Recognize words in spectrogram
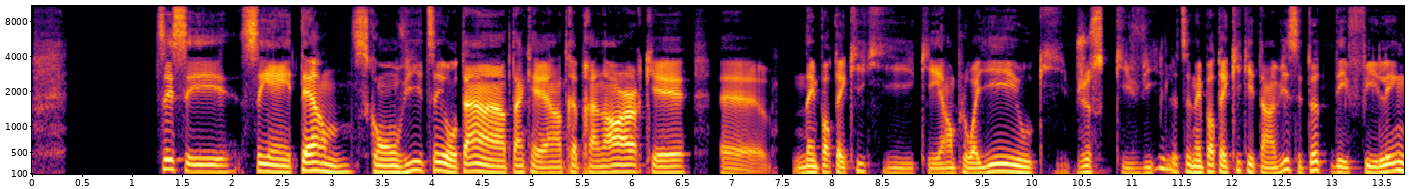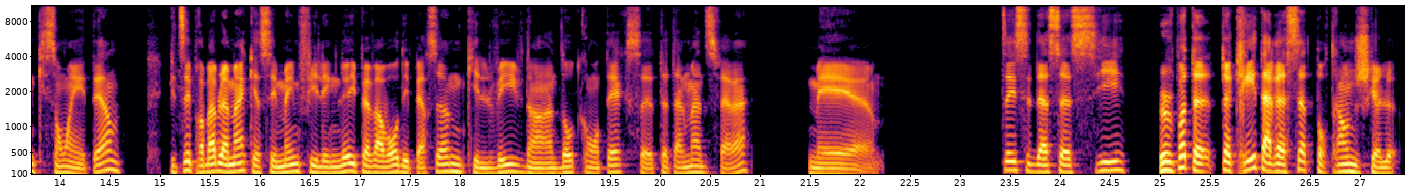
Tu sais, c'est- interne ce qu'on vit, tu sais, autant en tant qu'entrepreneur que euh, n'importe qui, qui qui est employé ou qui juste qui vit. tu sais, N'importe qui qui est en vie, c'est tous des feelings qui sont internes. Puis tu sais, probablement que ces mêmes feelings-là, ils peuvent avoir des personnes qui le vivent dans d'autres contextes euh, totalement différents. Mais euh, tu sais, c'est d'associer. Je veux pas te, te créer ta recette pour te rendre jusque-là.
